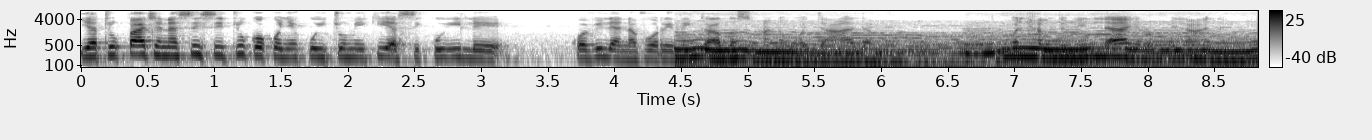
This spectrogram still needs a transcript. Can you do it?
yatupate na sisi tuko kwenye kuitumikia siku ile kwa vile anavyoridhika Allah subhanahu wa ta'ala. Walhamdulillahi rabbil alamin.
